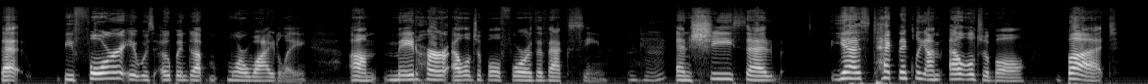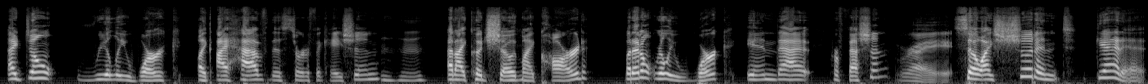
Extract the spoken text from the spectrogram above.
that before it was opened up more widely, um, made her eligible for the vaccine. And she said, Yes, technically I'm eligible, but I don't really work. Like, I have this certification and I could show my card, but I don't really work in that profession. Right. So I shouldn't get it,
